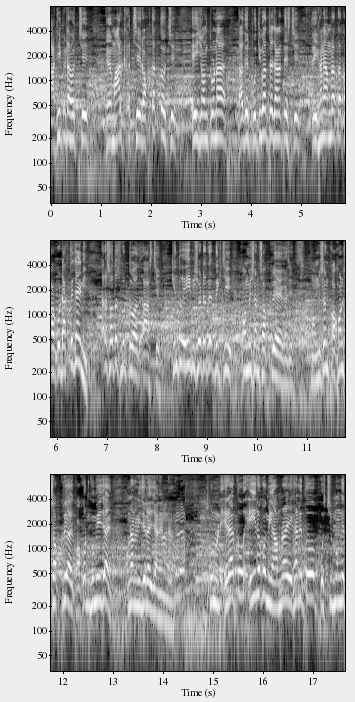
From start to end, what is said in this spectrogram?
লাঠি পেটা হচ্ছে মার খাচ্ছে, রক্তাক্ত হচ্ছে, এই যন্ত্রণা তাদের প্রতিবাদটা জানাতে এসছে। তো এখানে আমরা তা কাউকে ডাকতে যাইনি, তারা স্বতঃস্ফূর্ত আসছে। কিন্তু এই বিষয়টাতে দেখছি কমিশন সক্রিয় হয়ে গেছে। কমিশন কখন সক্রিয় হয়, কখন ঘুমিয়ে যায়, ওনারা নিজেরাই জানেন না। শুনুন, এরা তো এইরকমই, আমরা এখানে তো পশ্চিমবঙ্গে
